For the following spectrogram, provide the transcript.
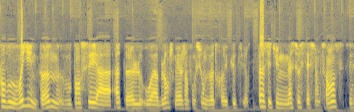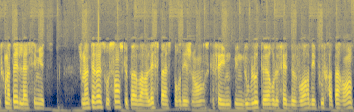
Quand vous voyez une pomme, vous pensez à Apple ou à Blanche-Neige en fonction de votre culture. Ça, c'est une association de sens. C'est ce qu'on appelle la sémiotique. Je m'intéresse au sens que peut avoir l'espace pour des gens, ce que fait une, une double hauteur ou le fait de voir des poutres apparentes.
